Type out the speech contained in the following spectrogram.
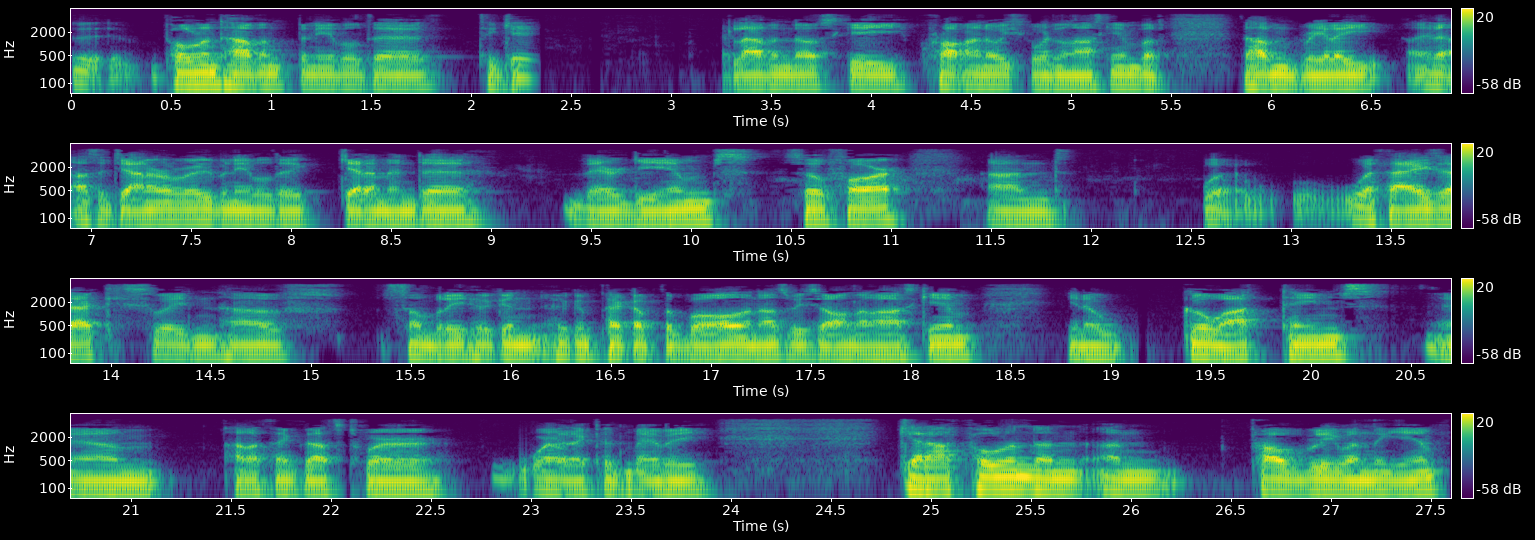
the, the Poland haven't been able to to get Lewandowski. I know he scored in the last game, but they haven't really, as a general rule, been able to get him into their games so far. And w- with Isak, Sweden have somebody who can who can pick up the ball, and as we saw in the last game, you know, go at teams. Um, and I think that's where where they could maybe get at Poland and and probably win the game.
